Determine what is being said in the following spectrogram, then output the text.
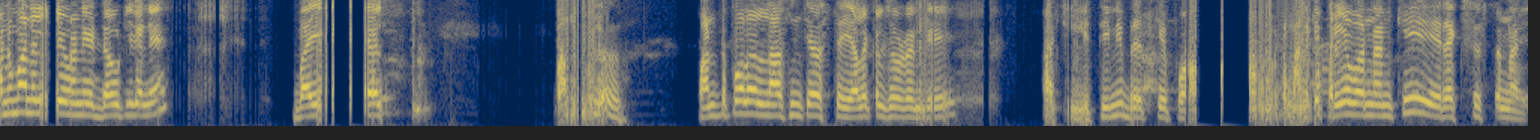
అనుమానాలు ఏమన్నా డౌట్లు కానీ భయాలు? పాములు పంట పొలాలు నాశనం చేస్తాయి ఎలకలు చూడండి అట్లా తిని బ్రతికే మనకి పర్యావరణానికి రక్షిస్తున్నాయి.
